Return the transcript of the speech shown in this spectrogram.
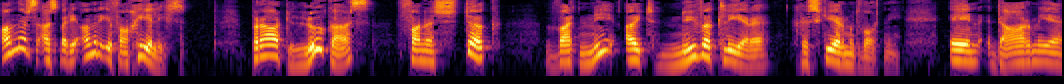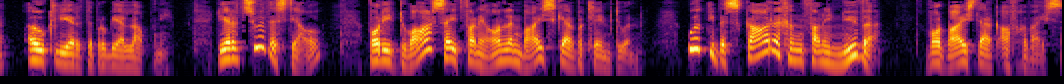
Anders as by die ander evangelies praat Lukas van 'n stuk wat nie uit nuwe klere geskeur moet word nie en daarmee ou klere te probeer lap nie. Deur dit so te stel, word die dwaasheid van die handeling baie skerp beklemtoon. Ook die beskadiging van die nuwe word baie sterk afgewys.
